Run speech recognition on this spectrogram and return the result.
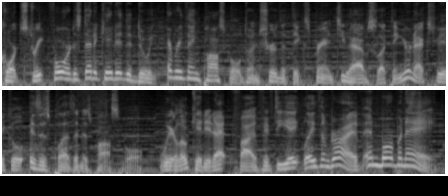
Court Street Ford is dedicated to doing everything possible to ensure that the experience you have selecting your next vehicle is as pleasant as possible. We are located at 558 Latham Drive in Bourbonnais.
